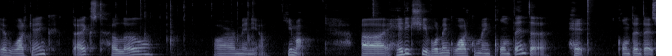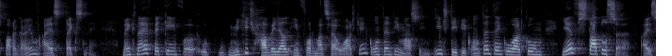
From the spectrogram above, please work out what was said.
եւ ուղարկենք text hello Armenia։ Հիմա հերիք չի, որ մենք ուղարկում ենք content-ը հետ, content-ը այս բaragայում այս տեքստն է Մենք նաև պետք է մի քիչ հավելյալ ինֆորմացիա ուղարկենք կոնտենտի մասին։ Ինչ տիպի կոնտենտ ենք ուղարկում եւ ստատուսը այս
